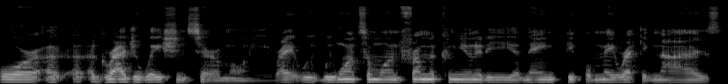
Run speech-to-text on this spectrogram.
Or a, a graduation ceremony, right? We, we want someone from the community, a name people may recognize.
